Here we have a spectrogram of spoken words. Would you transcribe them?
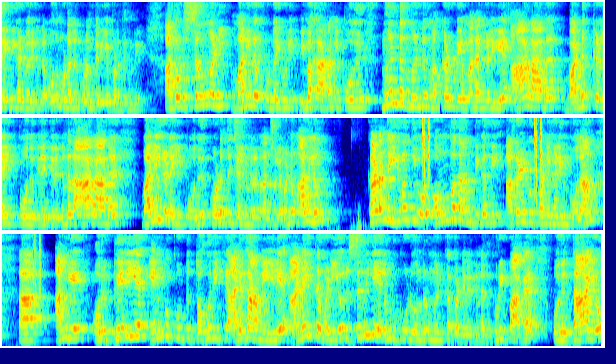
செய்திகள் வருகின்ற போதும் உடனுக்குடன் தெரியப்படுத்துகின்றேன். அதோடு செம்மணி மனித புதைகுழி விவகாரம் இப்போது மீண்டும் மீண்டும் மக்களுடைய மனங்களிலே ஆறாத வடுக்களை இப்போது விதைத்திருக்கின்றது. ஆறாத வலிகளை இப்போது கொடுத்து செல்கின்றது தான் நான் சொல்ல வேண்டும். அதிலும் கடந்த இருபத்தி ஒன்பதாம் திகதி அகழ்வு பணிகளின் போதாம் அங்கே ஒரு பெரிய எலும்புக்கூட்டு தொகுதிக்கு அருகாமையிலே அனைத்தபடியே ஒரு சிறிய எலும்புக்கூடு ஒன்று மீட்கப்பட்டிருக்கின்றது. குறிப்பாக ஒரு தாயோ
